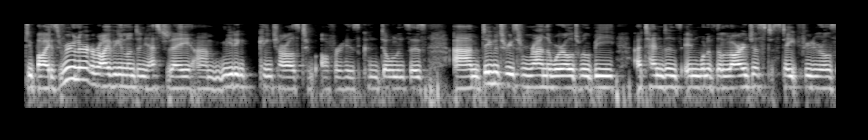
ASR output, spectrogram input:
Dubai's ruler arriving in London yesterday, um, meeting King Charles to offer his condolences. Um, dignitaries from around the world will be attendance in one of the largest state funerals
